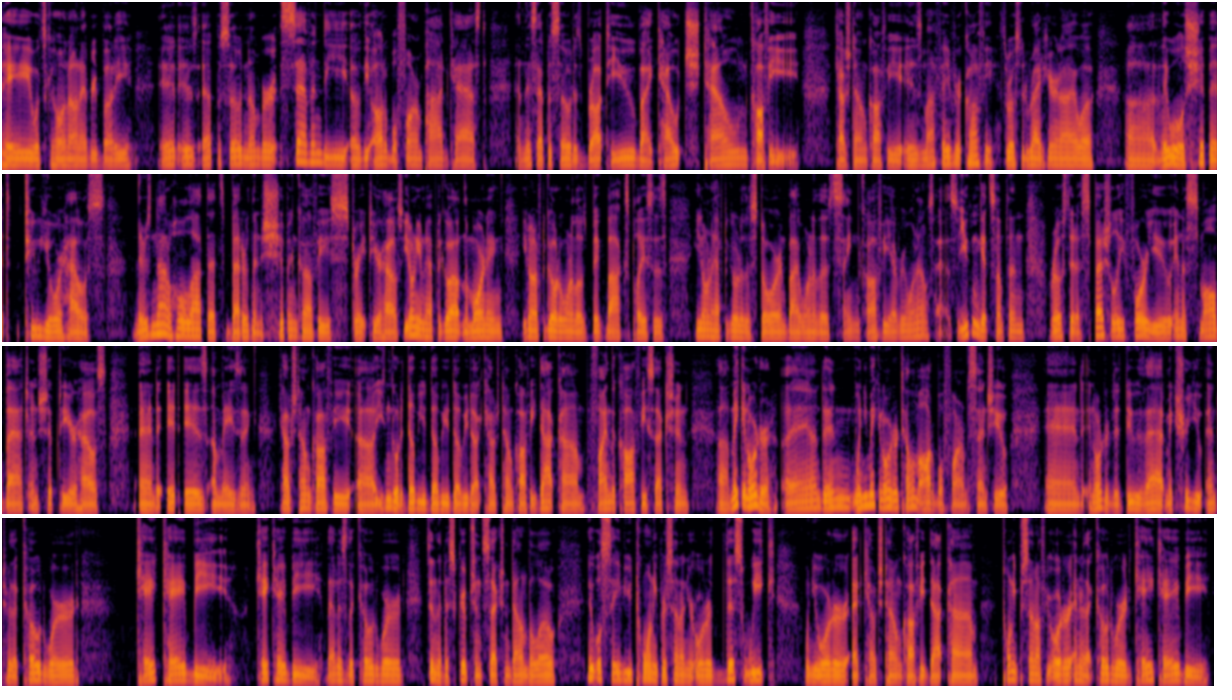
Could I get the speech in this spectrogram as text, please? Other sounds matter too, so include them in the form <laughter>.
Hey, what's going on, everybody? It is episode number 70 of the Audible Farm podcast, and this episode is brought to you by Couchtown Coffee. Couchtown Coffee is my favorite coffee. It's roasted right here in Iowa. Uh, they will ship it to your house. There's not a whole lot that's better than shipping coffee straight to your house. You don't even have to go out in the morning. You don't have to go to one of those big box places. You don't have to go to the store and buy one of the same coffee everyone else has. You can get something roasted especially for you in a small batch and shipped to your house, and it is amazing. Couchtown Coffee, uh, you can go to www.couchtowncoffee.com, find the coffee section, uh, make an order, and in, when you make an order, tell them Audible Farm sent you. And in order to do that, make sure you enter the code word KKB. KKB, that is the code word. It's in the description section down below. It will save you 20% on your order this week when you order at couchtowncoffee.com. 20% off your order. Enter that code word KKB.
